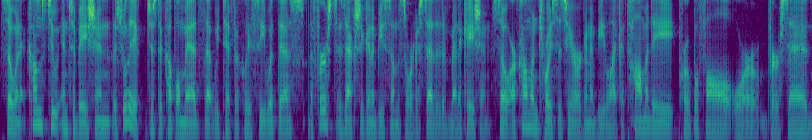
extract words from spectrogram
So when it comes to intubation, there's really just a couple meds that we typically see with this. The first is actually going to be some sort of sedative medication. So our common choices here are going to be like etomidate, propofol, or Versed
